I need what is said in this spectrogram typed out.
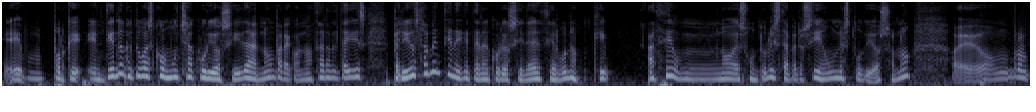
Eh, porque entiendo que tú vas con mucha curiosidad, ¿no? Para conocer detalles, pero ellos también tienen que tener curiosidad de decir, bueno, ¿qué hace un, no es un turista, pero sí un estudioso, ¿no? un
